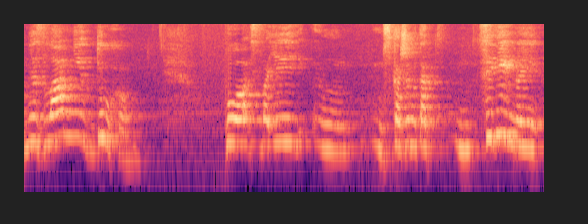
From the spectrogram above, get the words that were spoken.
Незламні духом. По своїй, скажімо так, цивільної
